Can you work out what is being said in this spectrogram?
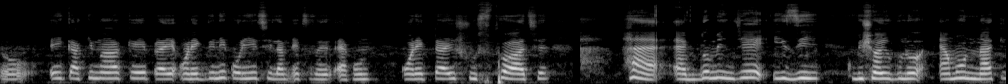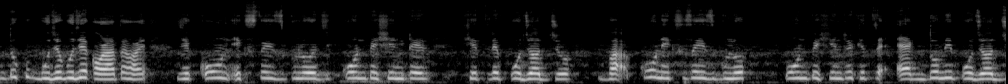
তো এই কাকিমাকে প্রায় অনেক দিনই করিয়েছিলাম এক্সারসাইজ এখন অনেকটাই সুস্থ আছে। হ্যাঁ একদমই যে ইজি বিষয়গুলো এমন না, কিন্তু খুব বুঝে বুঝে করাতে হয় যে কোন এক্সারসাইজগুলো কোন পেশেন্টের ক্ষেত্রে প্রযোজ্য বা কোন এক্সারসাইজগুলো কোন পেশেন্টের ক্ষেত্রে একদমই প্রযোজ্য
